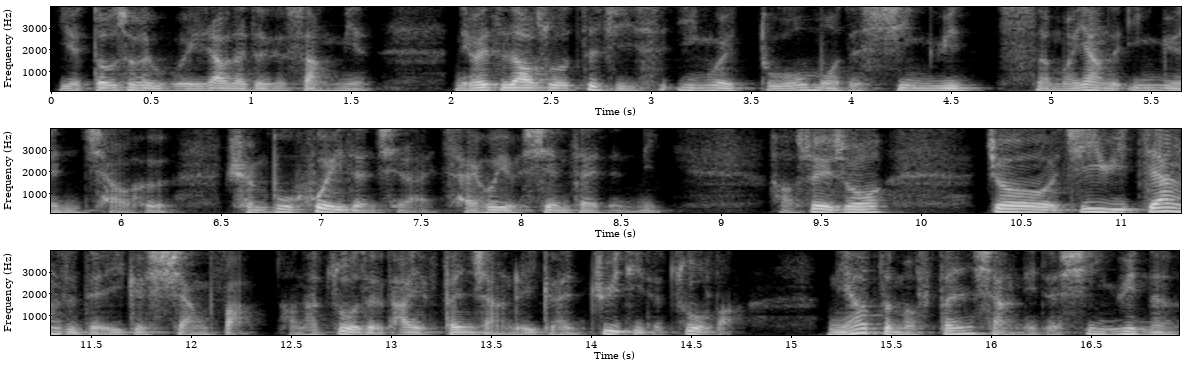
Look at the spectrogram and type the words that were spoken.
也都是会围绕在这个上面。你会知道说自己是因为多么的幸运，什么样的因缘巧合，全部汇整起来，才会有现在的你。好，所以说。就基于这样子的一个想法，好，那作者他也分享了一个很具体的做法。你要怎么分享你的幸运呢？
